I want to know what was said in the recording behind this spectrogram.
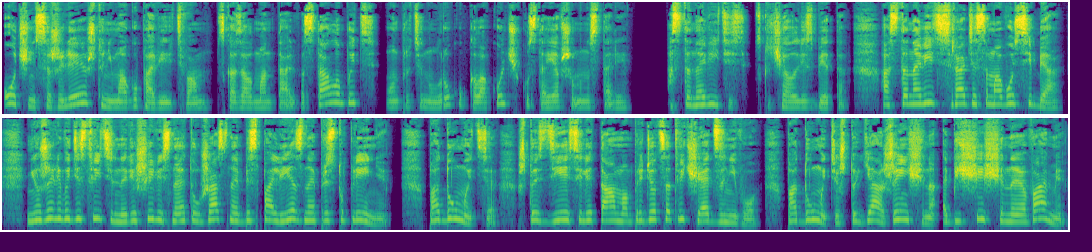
«Очень сожалею, что не могу поверить вам», — сказал Монтальва. «Стало быть...» — он протянул руку к колокольчику, стоявшему на столе. «Остановитесь!» — вскричала Лизбета. «Остановитесь ради самого себя! Неужели вы действительно решились на это ужасное бесполезное преступление? Подумайте, что здесь или там вам придется отвечать за него. Подумайте, что я, женщина, обесчищенная вами,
